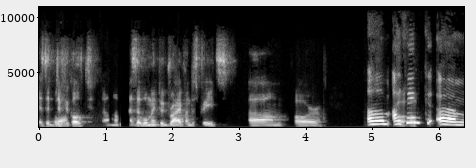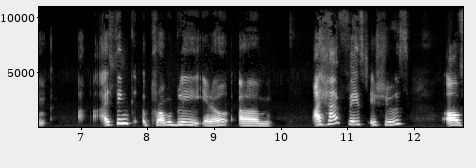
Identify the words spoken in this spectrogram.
is it yeah. difficult um, as a woman to drive on the streets um, or? Um, I or, think um, I think probably you know um, I have faced issues of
